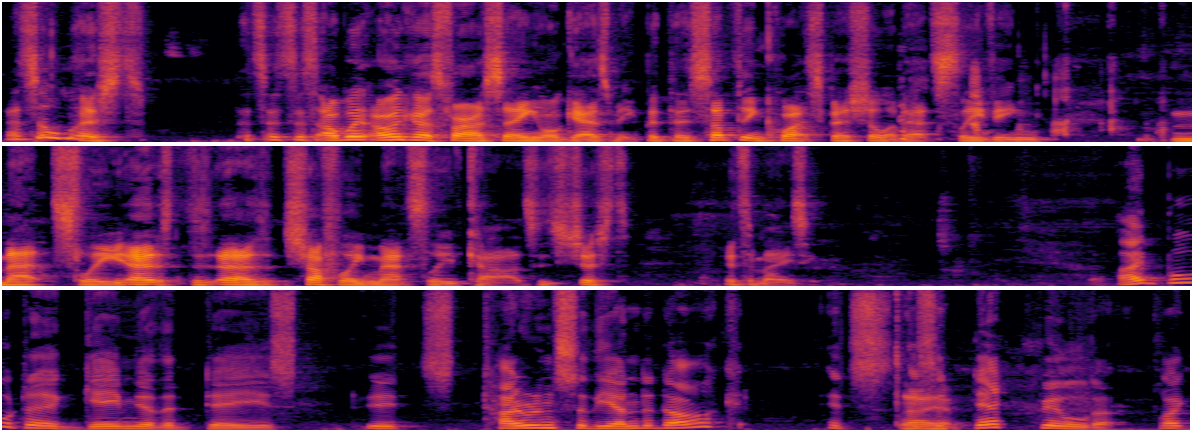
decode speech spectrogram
that's almost that's, that's, that's- I, won't, I won't go as far as saying orgasmic but there's something quite special about sleeving matte sleeve uh, uh, shuffling matte sleeve cards it's just it's amazing I bought a game the other day. It's Tyrants of the Underdark. It's Oh, it's yeah. a deck builder. Like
